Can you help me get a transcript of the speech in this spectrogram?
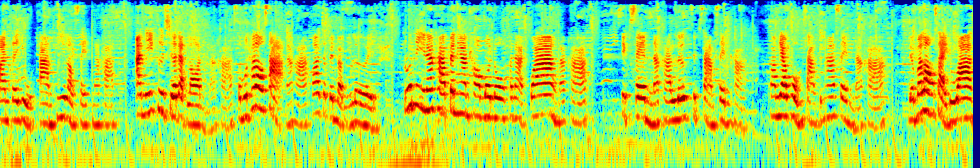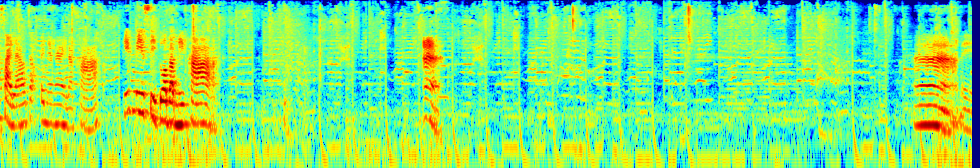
มันจะอยู่ตามที่เราเซตนะคะ อันนี้คือเชื้อดัดรอนนะคะ สมมติถ้าเราสระนะคะ ก็จะเป็นแบบนี้เลย รุ่นนี้นะคะเป็นงานทอโมโนขนาดกว้างนะคะ 10 เซนนะคะ ลึก 13 เซนค่ะ ความยาวผม 35 เซนนะคะ เดี๋ยวมาลองใส่ดูว่าใส่แล้วจะเป็นยังไงนะคะกิ๊บมี 4 ตัวแบบนี้ค่ะ อะ นี่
